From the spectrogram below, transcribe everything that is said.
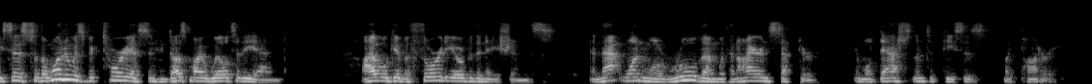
he says, To the one who is victorious and who does my will to the end, I will give authority over the nations, and that one will rule them with an iron scepter and will dash them to pieces like pottery.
